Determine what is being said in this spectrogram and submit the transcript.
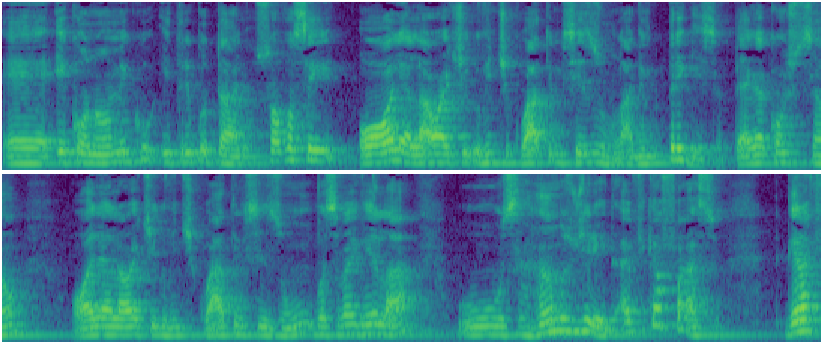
é, econômico e tributário. Só você olha lá o artigo 24, inciso 1, lá de preguiça. Pega a Constituição, olha lá o artigo 24, inciso 1, você vai ver lá os ramos do direito. Aí fica fácil. Grava,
